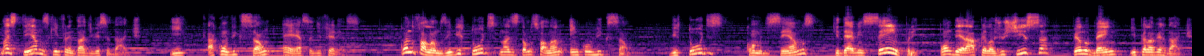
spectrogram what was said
nós temos que enfrentar a adversidade. E a convicção é essa diferença. Quando falamos em virtudes, nós estamos falando em convicção. Virtudes, como dissemos, que devem sempre ponderar pela justiça, pelo bem e pela verdade.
